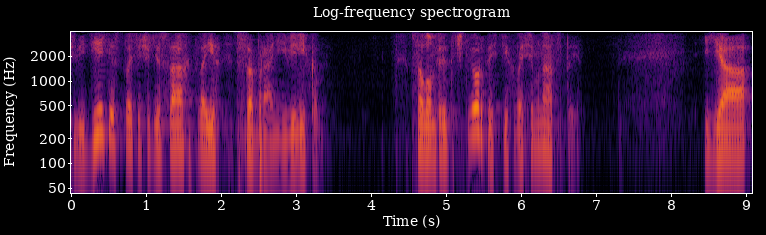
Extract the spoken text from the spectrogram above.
свидетельствовать о чудесах Твоих в собрании великом». Псалом 34, стих 18. «Я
